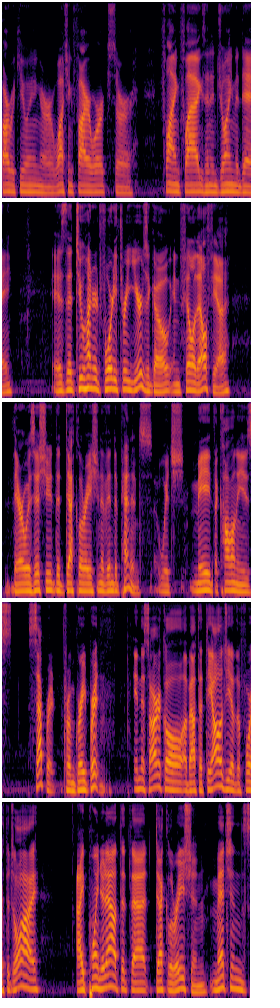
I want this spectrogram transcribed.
barbecuing or watching fireworks or flying flags and enjoying the day is that 243 years ago in Philadelphia, there was issued the Declaration of Independence, which made the colonies separate from Great Britain. In this article about the theology of the Fourth of July, I pointed out that that declaration mentions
